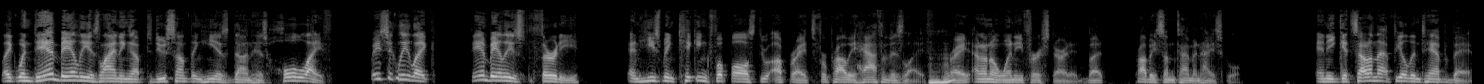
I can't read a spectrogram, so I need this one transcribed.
like when Dan Bailey is lining up to do something he has done his whole life. Basically, like Dan Bailey's 30 and he's been kicking footballs through uprights for probably half of his life, Mm-hmm. right? I don't know when he first started, but probably sometime in high school. And he gets out on that field in Tampa Bay.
